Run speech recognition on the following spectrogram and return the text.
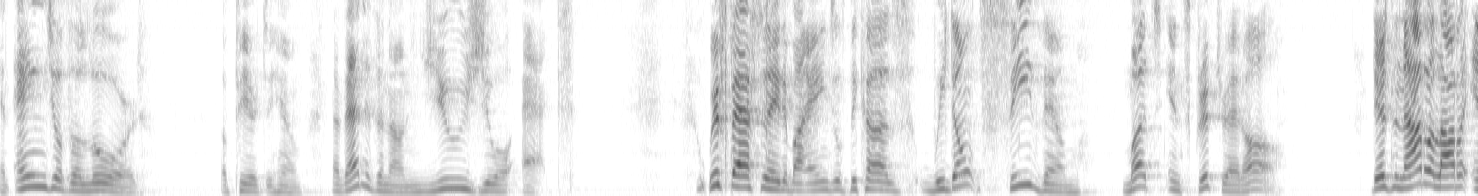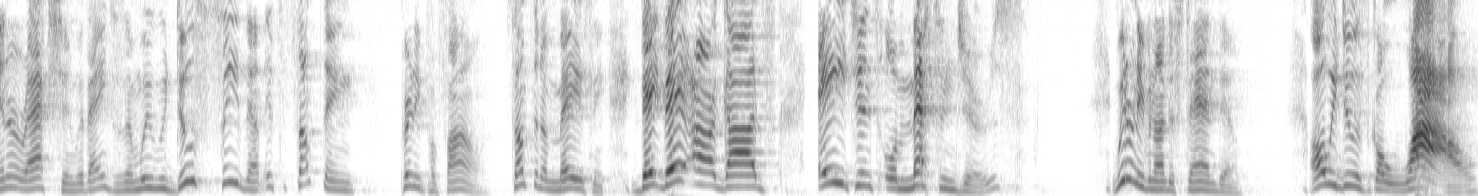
an angel of the Lord appeared to him. Now, that is an unusual act. We're fascinated by angels because we don't see them much in Scripture at all. There's not a lot of interaction with angels, and when we do see them, it's something pretty profound, something amazing. They, they are God's agents or messengers. We don't even understand them. All we do is go, wow,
